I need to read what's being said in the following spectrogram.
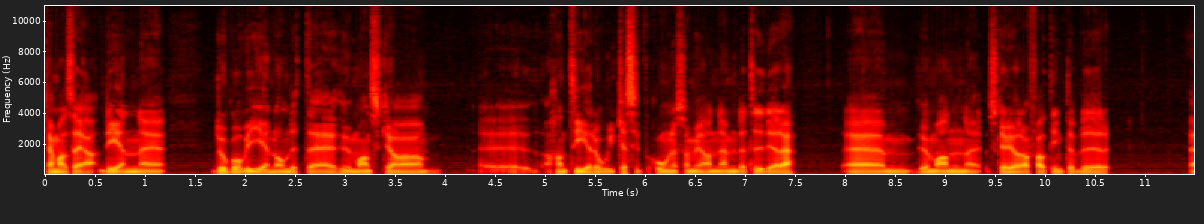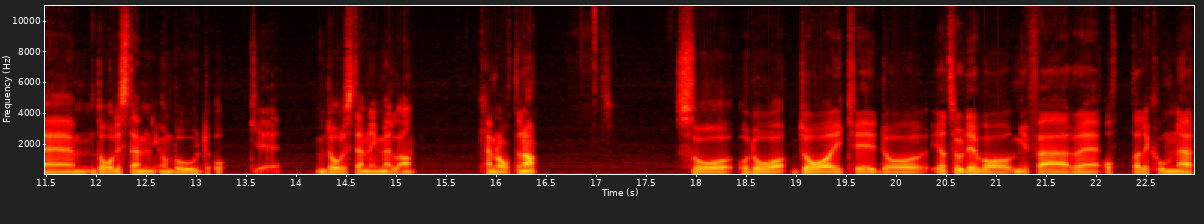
kan man säga. Det är en, då går vi igenom lite hur man ska Eh, hantera olika situationer som jag nämnde tidigare. Eh, hur man ska göra för att det inte blir eh, dålig stämning ombord och eh, dålig stämning mellan kamraterna. Så, och då, då gick vi, då, jag tror det var ungefär eh, åtta lektioner,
